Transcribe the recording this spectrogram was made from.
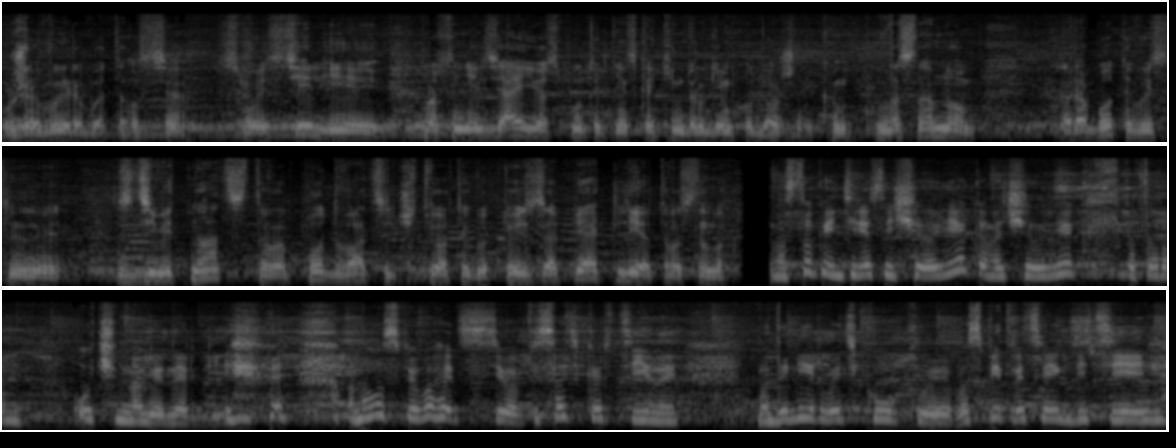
уже выработался, свой стиль, и просто нельзя ее спутать ни с каким другим художником. В основном работы выставлены с 19 по 24 год, то есть за пять лет в основном. Настолько интересный человек, она человек, в котором очень много энергии. Она успевает все, писать картины, моделировать куклы, воспитывать своих детей,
